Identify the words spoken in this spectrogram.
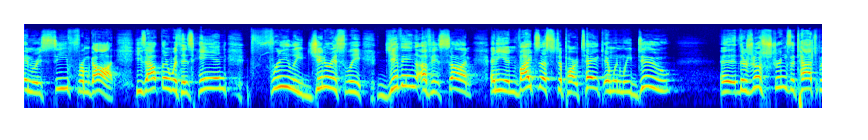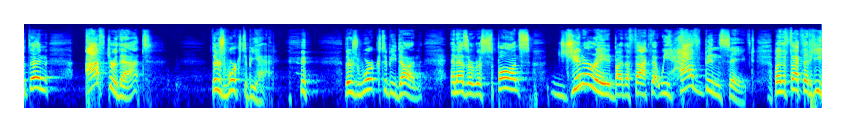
and receive from God. He's out there with his hand freely, generously giving of his son, and he invites us to partake. And when we do, uh, there's no strings attached, but then after that, there's work to be had. There's work to be done. And as a response, generated by the fact that we have been saved, by the fact that He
